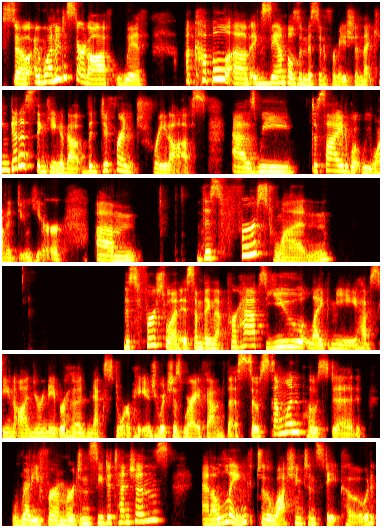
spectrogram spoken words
So I wanted to start off with a couple of examples of misinformation that can get us thinking about the different trade offs as we decide what we want to do here. Um, this first one, this first one is something that perhaps you, like me, have seen on your neighborhood Nextdoor page, which is where I found this. So someone posted ready for emergency detentions and a link to the Washington State Code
